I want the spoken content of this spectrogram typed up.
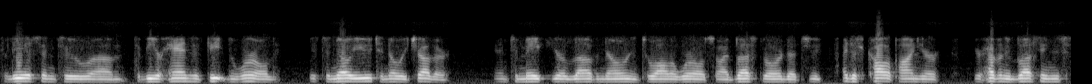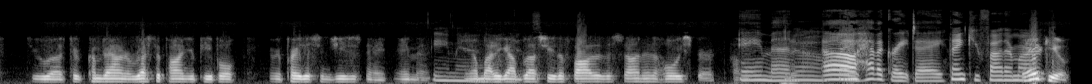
to lead us into um, to be your hands and feet in the world, is to know you, to know each other, and to make your love known into all the world. So I bless, Lord, that you, I just call upon your your heavenly blessings to uh, to come down and rest upon your people. And we pray this in Jesus' name. Amen. Amen. May Almighty God bless you, the Father, the Son, and the Holy Spirit. Amen. Yeah. Oh, Thank- have a great day. Thank you, Father Mark. Thank you.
